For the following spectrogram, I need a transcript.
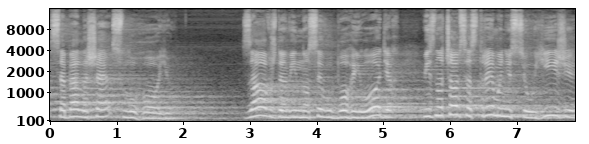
себе лише слугою. Завжди він носив убогий одяг, відзначався стриманістю у їжі,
